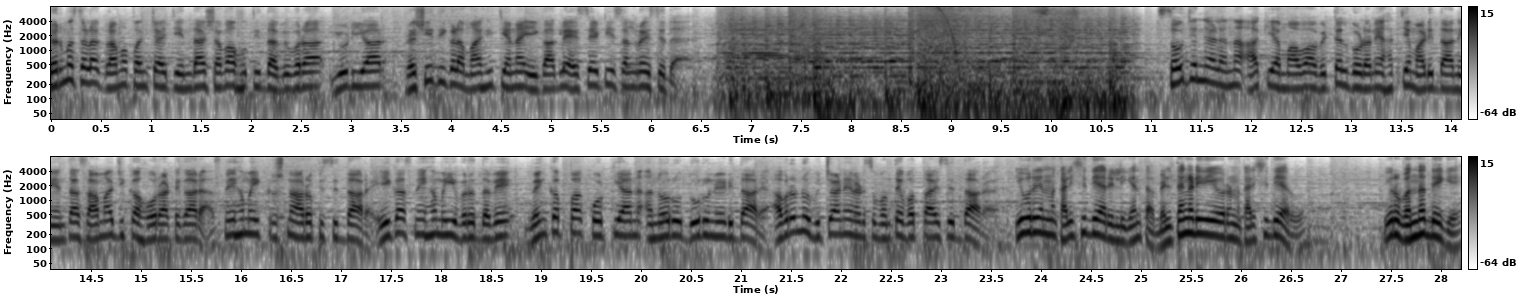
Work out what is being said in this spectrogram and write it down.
ಧರ್ಮಸ್ಥಳ ಗ್ರಾಮ ಪಂಚಾಯಿತಿಯಿಂದ ಶವ ಹುತ್ತಿದ್ದ ವಿವರ ಯುಡಿಆರ್ ರಶೀದಿಗಳ ಮಾಹಿತಿಯನ್ನು ಈಗಾಗಲೇ ಎಸ್ಐಟಿ ಸಂಗ್ರಹಿಸಿದೆ. ಸೌಜನ್ಯಾಳನ್ನ ಆಕೆಯ ಮಾವ ವಿಠಲ್ಗೌಡನೆ ಹತ್ಯೆ ಮಾಡಿದ್ದಾನೆ ಅಂತ ಸಾಮಾಜಿಕ ಹೋರಾಟಗಾರ ಸ್ನೇಹಮಯಿ ಕೃಷ್ಣ ಆರೋಪಿಸಿದ್ದಾರೆ. ಈಗ ಸ್ನೇಹಮಯಿ ವಿರುದ್ಧವೇ ವೆಂಕಪ್ಪ ಕೋಟ್ಯಾನ್ ಅನ್ನೋರು ದೂರು ನೀಡಿದ್ದಾರೆ. ಅವರನ್ನು ವಿಚಾರಣೆ ನಡೆಸುವಂತೆ ಒತ್ತಾಯಿಸಿದ್ದಾರೆ. ಇವರನ್ನು ಕಳಿಸಿದ್ಯಾರು ಇಲ್ಲಿಗೆ ಅಂತ? ಬೆಳ್ತಂಗಡಿ ಇವರನ್ನು ಕಳಿಸಿದ್ಯಾರು? ಇವರು ಬಂದದ್ದೇಗೆ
